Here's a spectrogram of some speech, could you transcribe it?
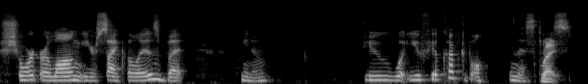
short or long your cycle is but you know, do what you feel comfortable in this case. Right.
